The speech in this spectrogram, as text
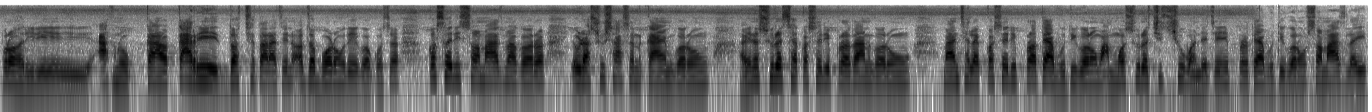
प्रहरीले आफ्नो का कार्य दक्षतालाई चाहिँ अझ बढाउँदै गएको छ। कसरी समाजमा गएर एउटा सुशासन कायम गरौँ होइन सुरक्षा कसरी प्रदान गरौँ मान्छेलाई कसरी प्रत्याभूति गरौँ म सुरक्षित छु भन्ने चाहिँ प्रत्याभूति गरौँ समाजलाई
